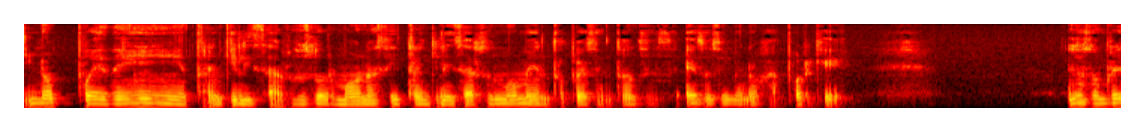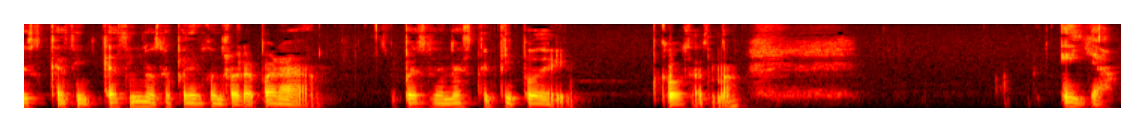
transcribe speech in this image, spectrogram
no puede tranquilizar sus hormonas y tranquilizar sus momentos, pues entonces eso sí me enoja porque los hombres casi casi no se pueden controlar para pues en este tipo de cosas, ¿no? Y ya.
